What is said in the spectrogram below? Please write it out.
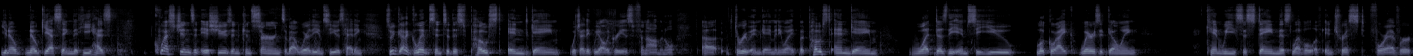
you know, no guessing that he has questions and issues and concerns about where the MCU is heading. So we've got a glimpse into this post Endgame, which I think we all agree is phenomenal uh, through Endgame anyway. But post Endgame, what does the MCU look like? Where is it going? Can we sustain this level of interest forever?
